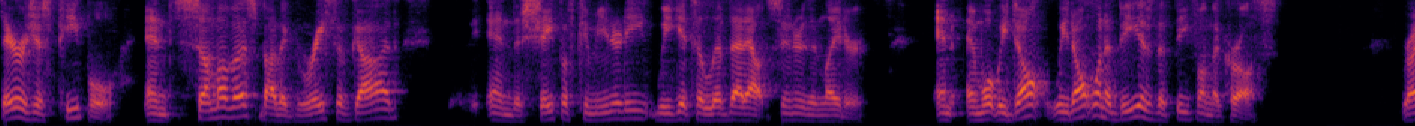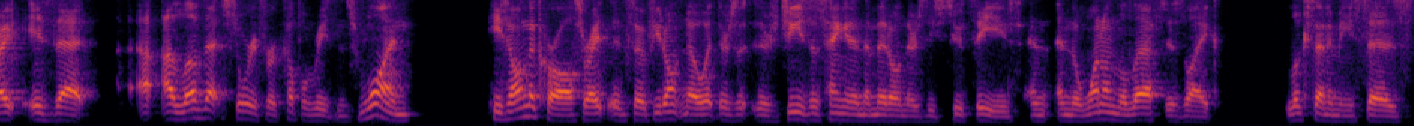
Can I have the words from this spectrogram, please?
There are just people. And some of us by the grace of god and the shape of community we get to live that out sooner than later. And and what we don't we don't want to be is the thief on the cross. Right? Is that I, I love that story for a couple reasons. One he's on the cross right? And so if you don't know it there's a, there's jesus hanging in the middle and there's these two thieves. And and the one on the left is like looks at him and he says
